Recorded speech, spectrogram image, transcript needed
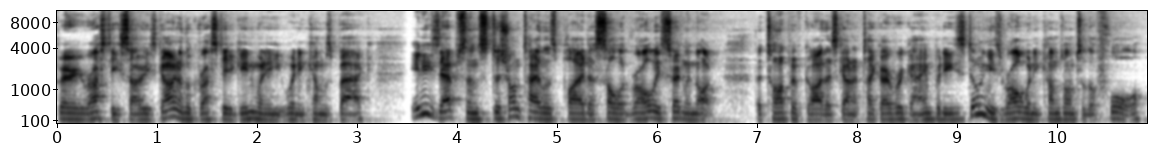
very rusty. So he's going to look rusty again when he when he comes back. In his absence, DeShon Taylor's played a solid role. He's certainly not the type of guy that's going to take over a game, but he's doing his role when he comes onto the floor.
